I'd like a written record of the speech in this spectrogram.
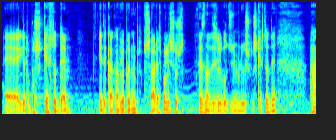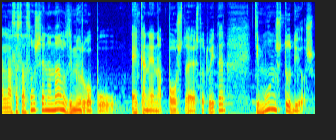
ε, για το πώς σκέφτονται. Ειδικά κάποιο παιχνίδι που σου αρέσει πολύ, ίσως θες να δεις λίγο τους δημιουργούς που σκέφτονται. Αλλά θα σταθώ σε έναν άλλο δημιουργό που έκανε ένα post ε, στο Twitter, τη Moon Studios.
